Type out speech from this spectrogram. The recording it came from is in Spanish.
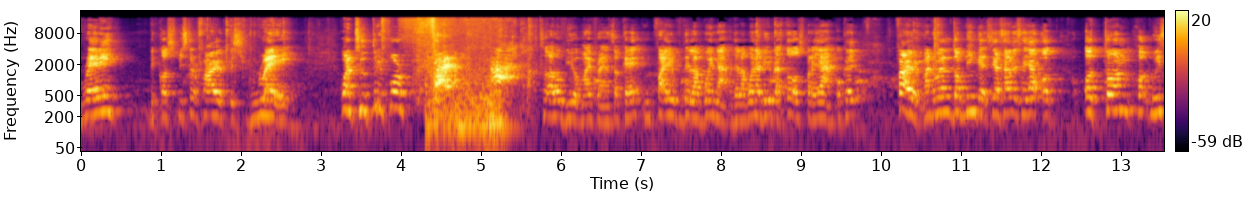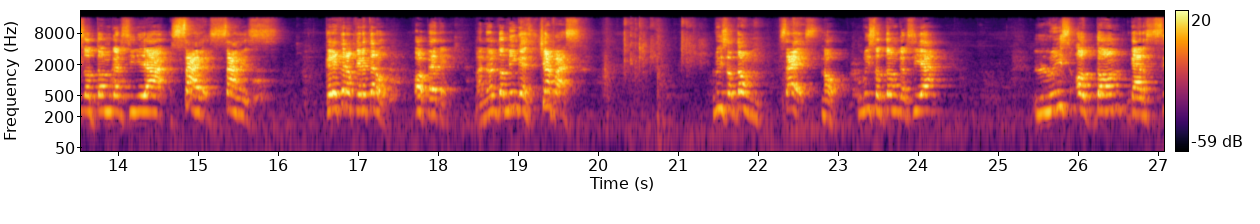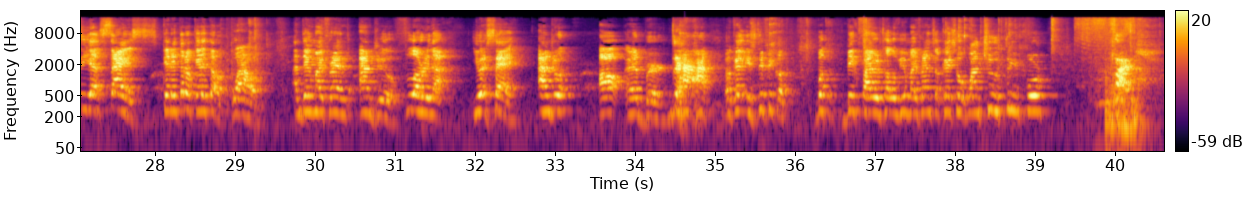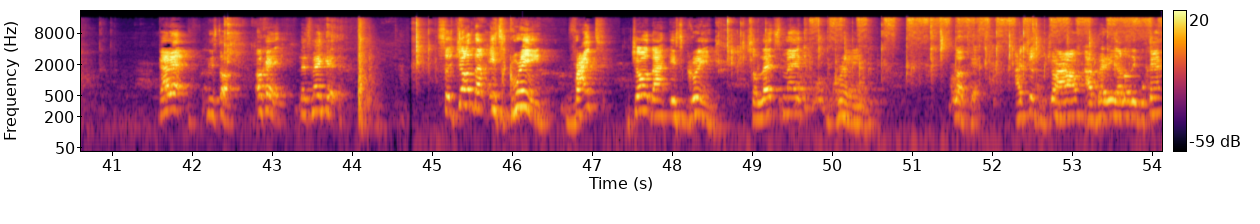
Ready? Because Mr. Fire is ready. One, two, three, four, fire! Ah, to all of you, my friends, okay? Fire de la buena, de la buena vibra, todos para allá, okay? Fire, Manuel Domínguez, ya sabes, allá. Otón, Luis Otón García, sabes, sabes. Querétaro, Querétaro. Oh, espérate. Manuel Domínguez, Chiapas. Luis Otón, sabes. No, Luis Otón García. Luis Otón García Sáez. Querétaro, Querétaro. Wow. And then my friend Andrew, Florida, USA. Andrew R. Ebert. okay, it's difficult. But big fire to all of you, my friends. Okay, so one, two, three, four, five. Got it? Listo. Okay, let's make it. So Jordan is green, right? Jordan is green. So let's make green. It. I just draw already, ya lo dibujé.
